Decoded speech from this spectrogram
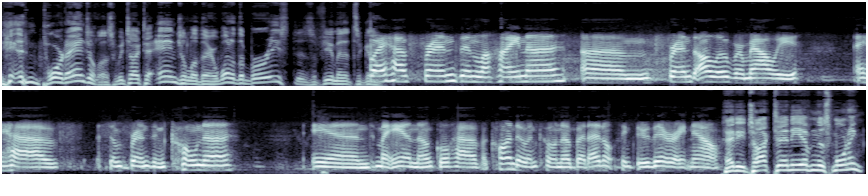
in Port Angeles. We talked to Angela there, one of the baristas, a few minutes ago. I have friends in Lahaina, um, friends all over Maui. I have some friends in Kona, and my aunt and uncle have a condo in Kona, but I don't think they're there right now. Have you talked to any of them this morning?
